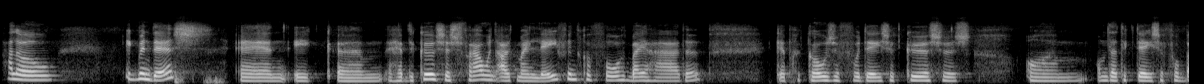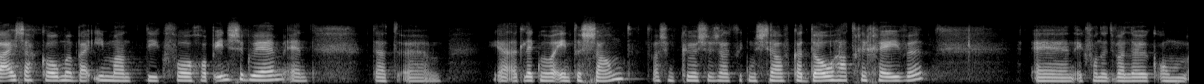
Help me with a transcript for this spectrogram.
Hallo, ik ben Des en ik um, heb de cursus Vrouwen uit mijn leven gevolgd bij Hade. Ik heb gekozen voor deze cursus um, omdat ik deze voorbij zag komen bij iemand die ik volg op Instagram. En dat, um, ja, het leek me wel interessant. Het was een cursus dat ik mezelf cadeau had gegeven. En ik vond het wel leuk om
